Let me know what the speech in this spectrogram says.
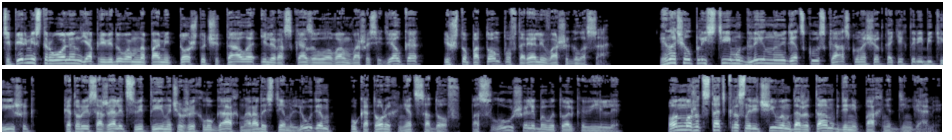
«Теперь, мистер Уоллен, я приведу вам на память то, что читала или рассказывала вам ваша сиделка и что потом повторяли ваши голоса». И начал плести ему длинную детскую сказку насчет каких-то ребятишек, которые сажали цветы на чужих лугах на радость тем людям, у которых нет садов. Послушали бы вы только Вилли. Он может стать красноречивым даже там, где не пахнет деньгами.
